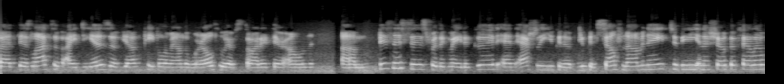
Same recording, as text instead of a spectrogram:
but there's lots of ideas of young people around the world who have started their own um, businesses for the greater good. And actually, you can uh, you can self-nominate to be an Ashoka Fellow,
